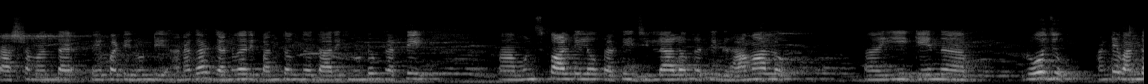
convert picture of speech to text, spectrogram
రాష్ట్రమంతా రేపటి నుండి అనగా జనవరి పంతొమ్మిదో తారీఖు నుండి ప్రతి మున్సిపాలిటీలో ప్రతి జిల్లాలో ప్రతి గ్రామాల్లో ఈ కేంద్ర రోజు అంటే వంద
